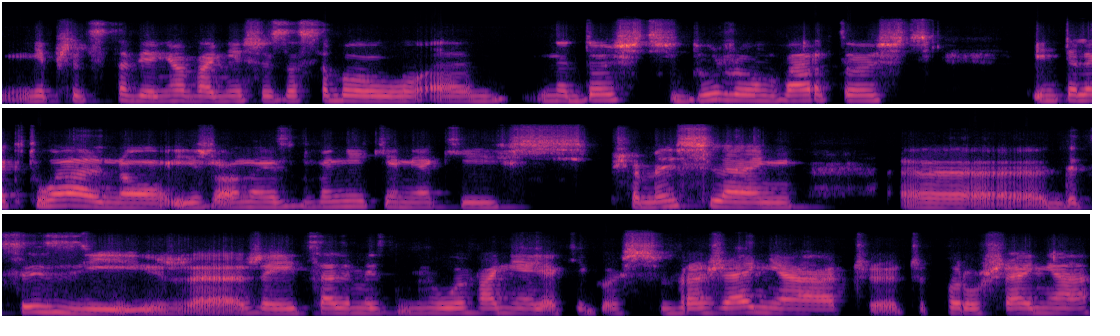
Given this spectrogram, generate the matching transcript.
nieprzedstawieniowa niesie za sobą no, dość dużą wartość intelektualną i że ona jest wynikiem jakichś przemyśleń, e, decyzji, że, że jej celem jest wywoływanie jakiegoś wrażenia czy, czy poruszenia,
